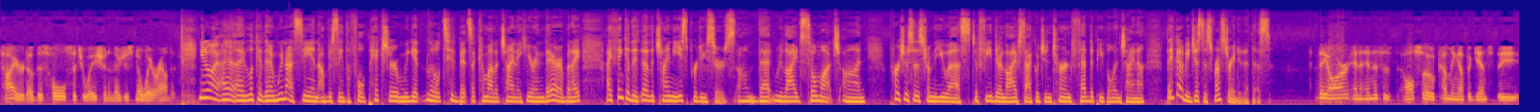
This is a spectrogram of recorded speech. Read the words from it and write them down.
tired of this whole situation, and there's just no way around it. You know, I, I look at it, and we're not seeing obviously the full picture. We get little tidbits that come out of China here and there, but I, I think of the, of the Chinese producers um, that relied so much on purchases from the U.S. to feed their livestock, which in turn fed the people in China. They've got to be just as frustrated at this. They are, and, and this is also coming up against the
